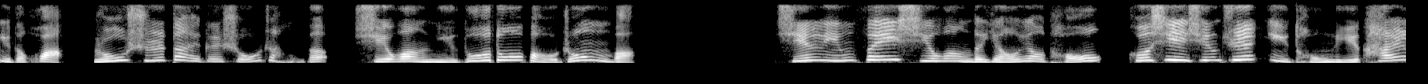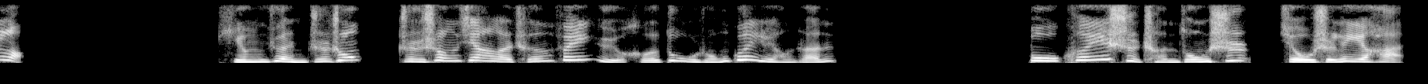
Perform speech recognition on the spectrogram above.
你的话如实带给首长的，希望你多多保重吧。秦凌飞希望的摇摇头，和谢星君一同离开了。庭院之中，只剩下了陈飞宇和杜荣贵两人。不亏是陈宗师。就是厉害，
